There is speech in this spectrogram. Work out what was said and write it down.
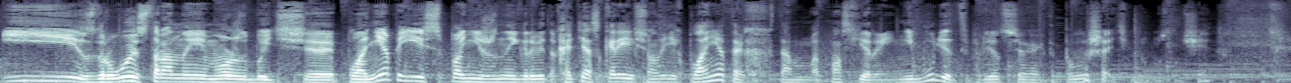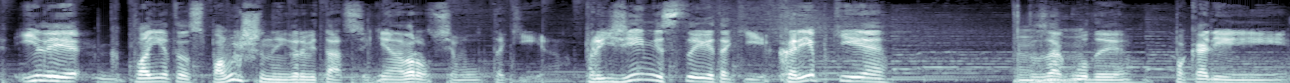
И с другой стороны, может быть, э, планеты есть с пониженной гравитацией. Хотя, скорее всего, на таких планетах там атмосферы не будет, и придется все как-то повышать в любом случае. Или планета с повышенной гравитацией, где наоборот все будут такие приземистые, такие крепкие mm-hmm. за годы поколений.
